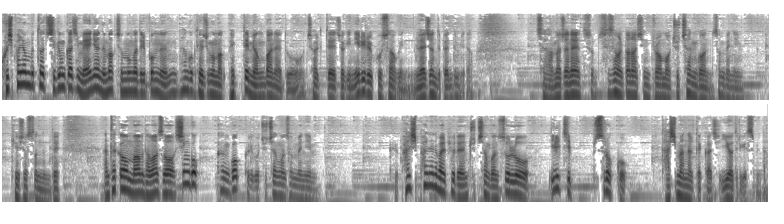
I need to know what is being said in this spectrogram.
98년부터 지금까지 매년 음악 전문가들이 뽑는 한국 대중음악 100대 명반에도 절대적인 1위를 고수하고 있는 레전드 밴드입니다. 자, 얼마 전에 세상을 떠나신 드러머 주찬권 선배님 계셨었는데 안타까운 마음 담아서 신곡 한 곡 그리고 주창권 선배님 그 88년에 발표된 주창권 솔로 1집 수록곡 다시 만날 때까지 이어드리겠습니다.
